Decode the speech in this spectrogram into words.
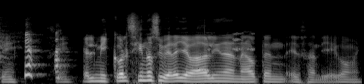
Sí, sí. El Micol sí nos hubiera llevado al In Out en, en San Diego, me.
